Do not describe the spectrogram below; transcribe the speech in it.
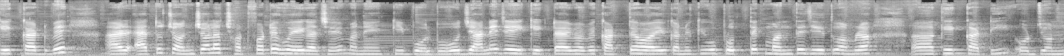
কেক কাটবে। আর এত চঞ্চল আর ছটফটে হয়ে গেছে মানে কি বলব, ও জানে যে এই কেকটা এভাবে কাটতে হয় কেন কি ও প্রত্যেক মান্থে যেহেতু আমরা কেক কাটি ওর জন্য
